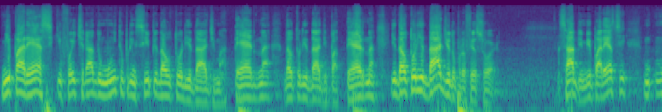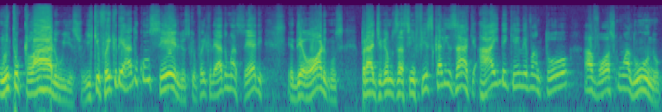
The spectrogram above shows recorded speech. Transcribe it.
me parece que foi tirado muito o princípio da autoridade materna, da autoridade paterna e da autoridade do professor. Sabe, me parece muito claro isso. E que foi criado conselhos, que foi criada uma série de órgãos para, digamos assim, fiscalizar. Ai de quem levantou a voz com o aluno.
